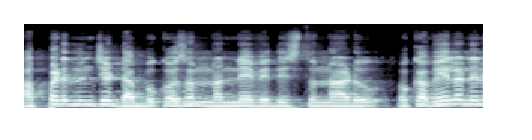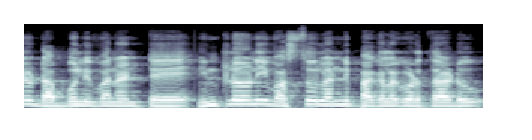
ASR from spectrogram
అప్పటి నుంచి డబ్బు కోసం నన్నే వేధిస్తున్నాడు ఒకవేళ నేను డబ్బులు ఇవ్వనంటే ఇంట్లోని వస్తువులన్నీ పగలగొడతాడు.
